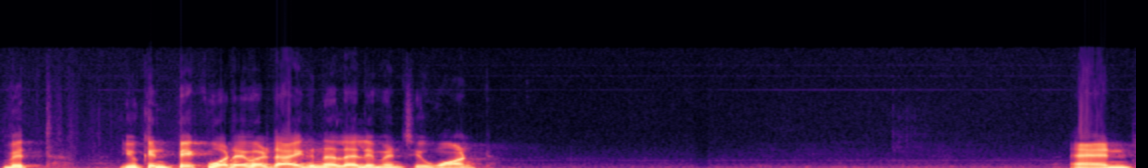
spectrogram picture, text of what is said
With you can pick whatever diagonal elements you want. And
